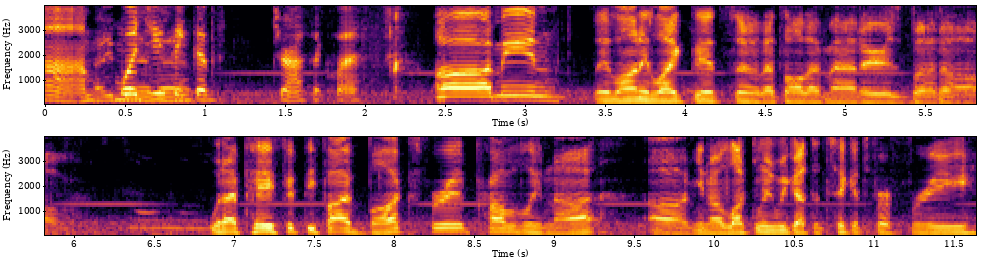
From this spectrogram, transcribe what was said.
Um, Hey, what do you think of Jurassic Quest? Uh, I mean, Leilani liked it, so that's all that matters. But um, would I pay 55 bucks for it? Probably not. Uh, you know, luckily we got the tickets for free,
